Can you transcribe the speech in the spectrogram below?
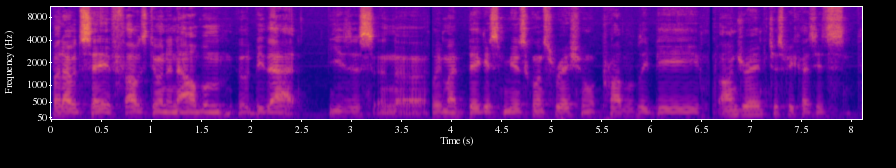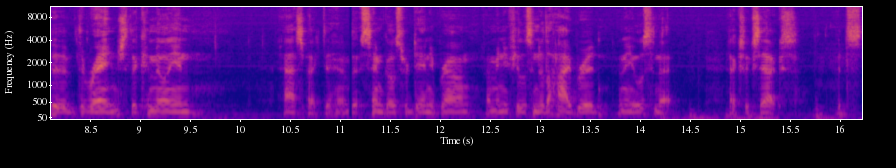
but I would say if I was doing an album, it would be that. Yeezus, and uh, my biggest musical inspiration will probably be Andre, just because it's the the range, the chameleon aspect to him. The same goes for Danny Brown. I mean, if you listen to the hybrid and then you listen to XXX, it's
